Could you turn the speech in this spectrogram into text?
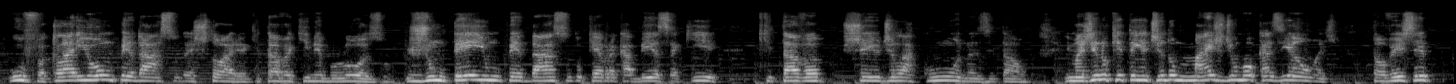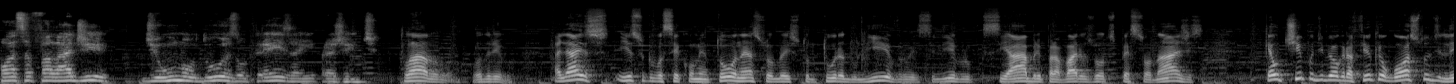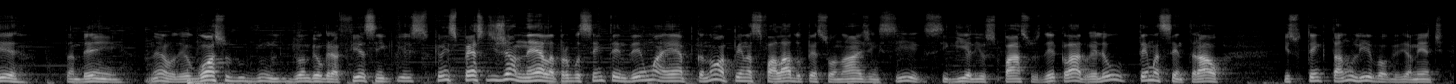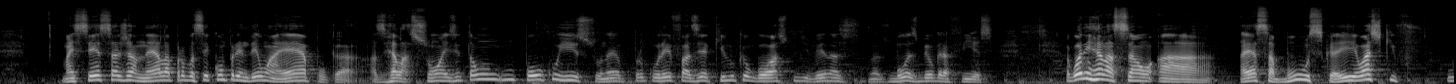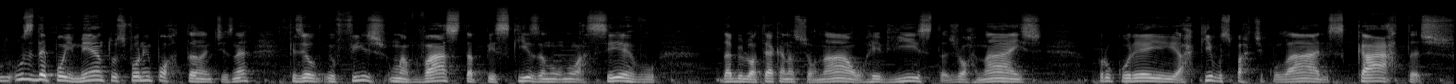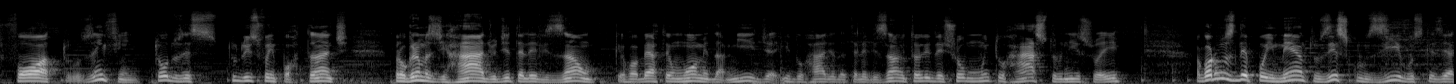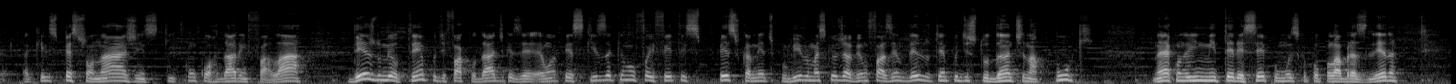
ufa, clareou um pedaço da história que estava aqui nebuloso, juntei um pedaço do quebra-cabeça aqui que estava cheio de lacunas e tal. Imagino que tenha tido mais de uma ocasião, mas talvez você possa falar de, de uma ou duas ou três aí para gente. Claro, Rodrigo. Aliás, isso que você comentou, né, sobre a estrutura do livro, esse livro que se abre para vários outros personagens, que é o tipo de biografia que eu gosto de ler também. Né? Eu gosto de, um, uma biografia assim, que, é uma espécie de janela para você entender uma época, não apenas falar do personagem em si, seguir ali os passos dele. Claro, ele é o tema central, isso tem que estar no livro, obviamente. Mas ser essa janela para você compreender uma época, as relações. Então, um pouco isso. Né? Eu procurei fazer aquilo que eu gosto de ver nas, nas boas biografias. Agora, em relação a, a essa busca aí, eu acho que os depoimentos foram importantes, né? Quer dizer, eu, eu fiz uma vasta pesquisa no, no, acervo da Biblioteca Nacional, revistas, jornais, procurei arquivos particulares, cartas, fotos, enfim, todos esses, tudo isso foi importante. Programas de rádio, de televisão, porque o Roberto é um homem da mídia e do rádio e da televisão, então ele deixou muito rastro nisso aí. Agora, os depoimentos exclusivos, quer dizer, aqueles personagens que concordaram em falar, desde o meu tempo de faculdade, quer dizer, é uma pesquisa que não foi feita especificamente para o livro, mas que eu já venho fazendo desde o tempo de estudante na PUC, né, quando eu me interessei por música popular brasileira,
